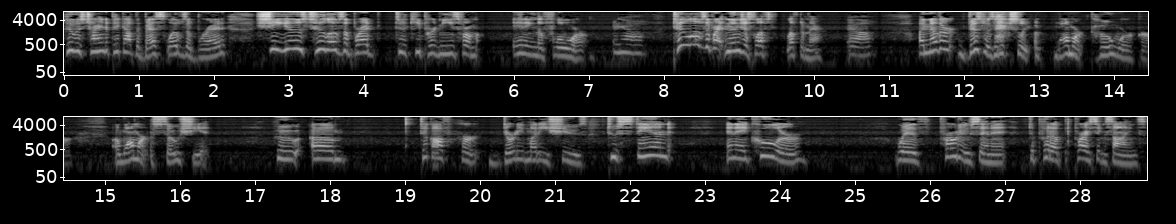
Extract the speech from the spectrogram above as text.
who was trying to pick out the best loaves of bread. She used two loaves of bread to keep her knees from hitting the floor. Yeah. Two loaves of bread, and then just left left them there. Yeah. Another. This was actually a Walmart coworker, a Walmart associate, who um took off her dirty, muddy shoes to stand in a cooler with produce in it to put up pricing signs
